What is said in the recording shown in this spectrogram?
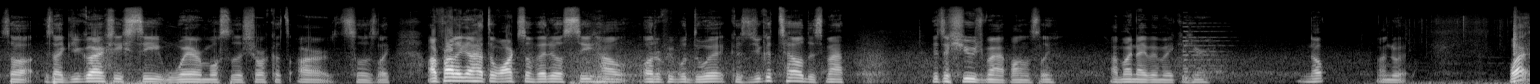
So it's like you can actually see where most of the shortcuts are. So it's like I'm probably gonna have to watch some videos, see how other people do it, because you could tell this map. It's a huge map, honestly. I might not even make it here. Nope, I knew it. What?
